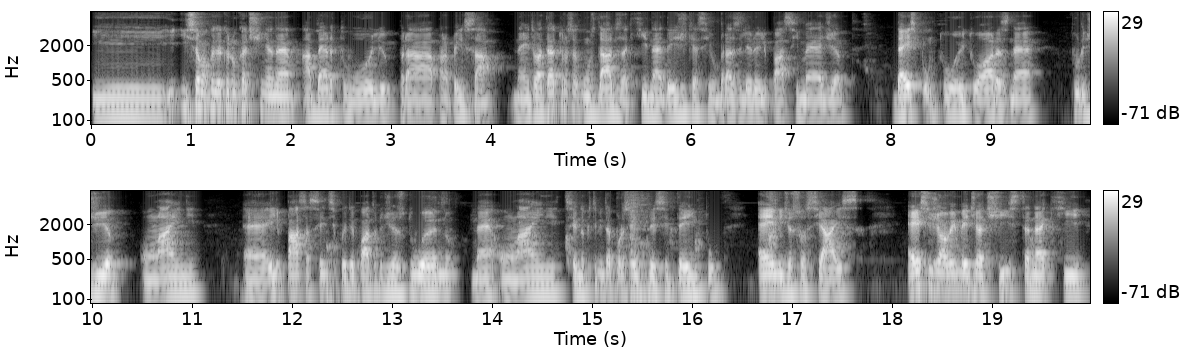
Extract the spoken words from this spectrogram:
E isso é uma coisa que eu nunca tinha né, aberto o olho para pensar. Né? Então, até trouxe alguns dados aqui, né, desde que assim, o brasileiro ele passa em média 10,8 horas né, por dia online. É, ele passa 154 dias do ano né, online, sendo que 30% desse tempo é em mídias sociais. É esse jovem imediatista né, que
